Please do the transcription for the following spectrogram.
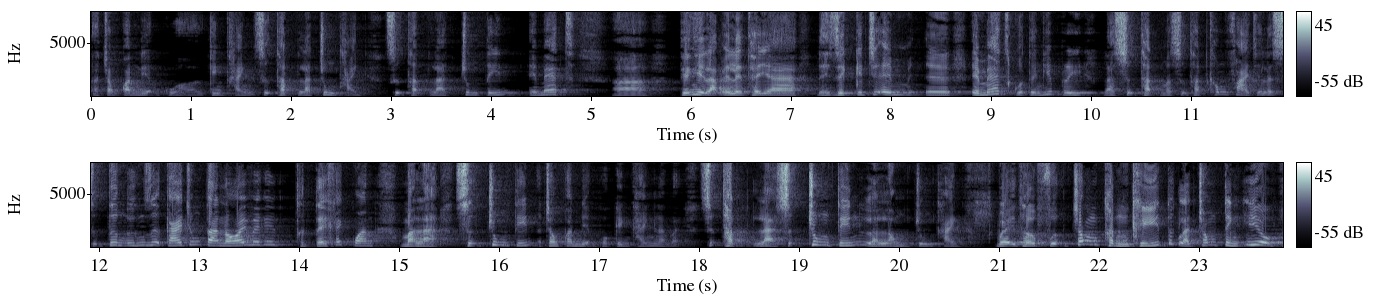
ở trong quan niệm của kinh thánh sự thật là trung thành sự thật là trung tín emet. À, tiếng hy lạp eletheia để dịch cái chữ em, ờ, emet của tiếng hebrew là sự thật mà sự thật không phải chỉ là sự tương ứng giữa cái chúng ta nói với cái thực tế khách quan mà là sự trung tín. Ở trong quan niệm của kinh thánh là vậy. Sự thật là sự trung tín là lòng trung thành. Vậy thờ phượng trong thần khí tức là trong tình yêu uh,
